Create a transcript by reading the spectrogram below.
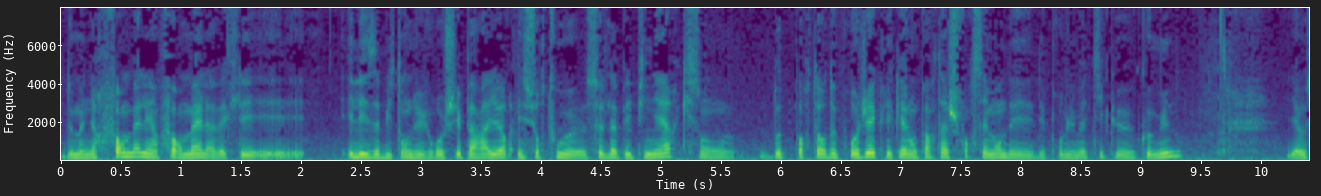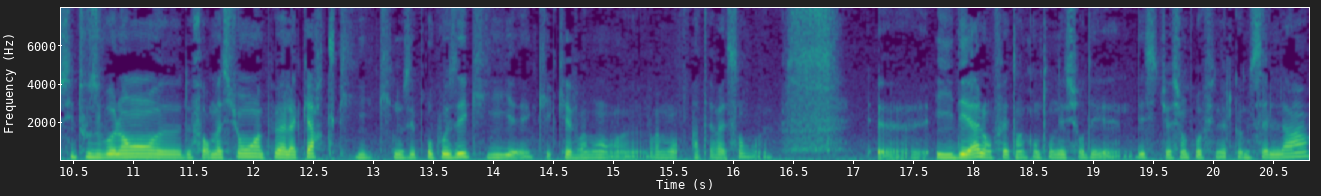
de manière formelle et informelle avec les, habitants du Rocher par ailleurs, et surtout euh, ceux de la pépinière, qui sont d'autres porteurs de projets avec lesquels on partage forcément des, problématiques euh, communes. Il y a aussi tout ce volant euh, de formation un peu à la carte qui, nous est proposé, qui, est vraiment, intéressant et idéal en fait hein, quand on est sur des situations professionnelles comme celle-là.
